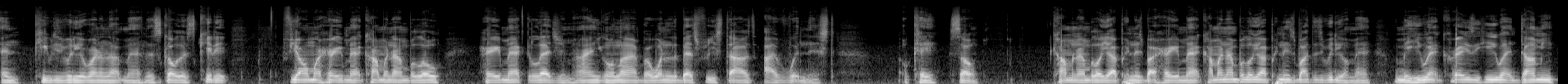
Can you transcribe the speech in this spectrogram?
and keep this video running up, man. Let's go. Let's get it. If y'all want Harry Mack, comment down below. Harry Mack, the legend. I ain't gonna lie, bro. One of the best freestyles I've witnessed. Okay, so Comment down below your opinions about Harry Mack. Comment down below your opinions about this video, man. I mean, he went crazy. He went dummy.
